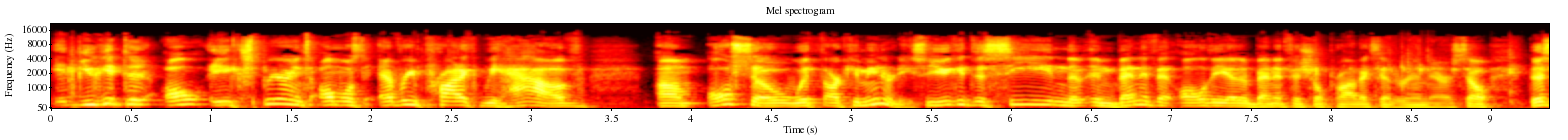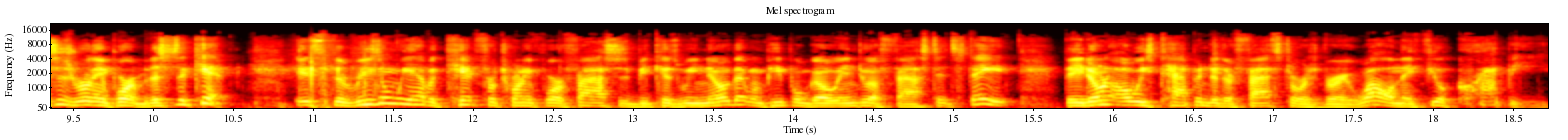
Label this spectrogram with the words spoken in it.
it, you get to all experience almost every product we have um, also with our community. So you get to see and, the, and, benefit all the other beneficial products that are in there. So this is really important. But this is a kit. It's the reason we have a kit for 24 fast is because we know that when people go into a fasted state, they don't always tap into their fat stores very well and they feel crappy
